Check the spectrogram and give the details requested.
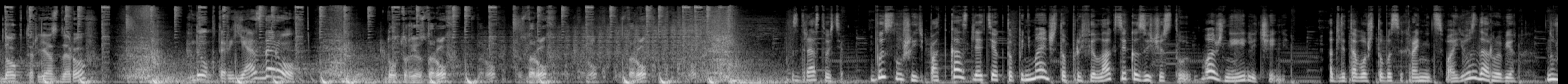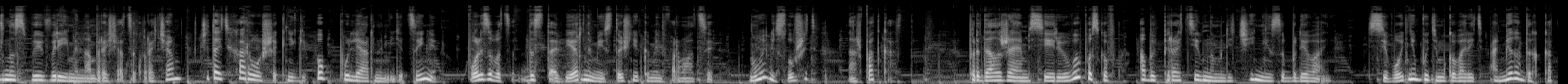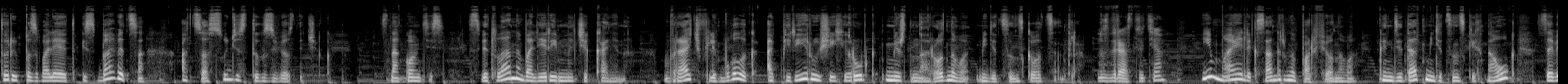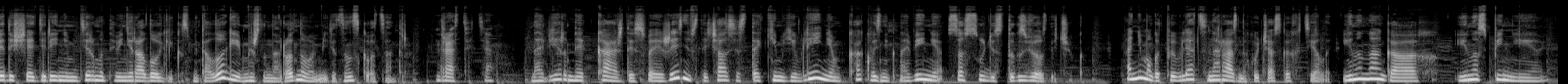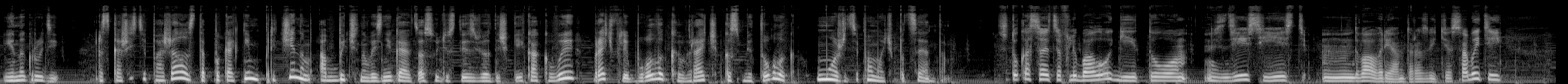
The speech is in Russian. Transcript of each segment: Доктор, я здоров? Доктор, я здоров. Доктор, я здоров. Здоров. Здоров. Здоров. Здравствуйте. Вы слушаете подкаст для тех, кто понимает, что профилактика зачастую важнее лечения. А для того, чтобы сохранить свое здоровье, нужно своевременно обращаться к врачам, читать хорошие книги по популярной медицине, пользоваться достоверными источниками информации, ну или слушать наш подкаст. Продолжаем серию выпусков об оперативном лечении заболеваний. Сегодня будем говорить о методах, которые позволяют избавиться от сосудистых звездочек. Знакомьтесь, Светлана Валерьевна Чеканина, врач-флеболог, оперирующий хирург Международного медицинского центра. Здравствуйте. И Майя Александровна Парфенова, кандидат медицинских наук, заведующая отделением дерматовенерологии и косметологии Международного медицинского центра. Здравствуйте. Наверное, каждый в своей жизни встречался с таким явлением, как возникновение сосудистых звездочек – они могут появляться на разных участках тела, и на ногах, и на спине, и на груди. Расскажите, пожалуйста, по каким причинам обычно возникают сосудистые звездочки, и как вы, врач-флеболог и врач-косметолог, можете помочь пациентам? Что касается флебологии, то здесь есть два варианта развития событий.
